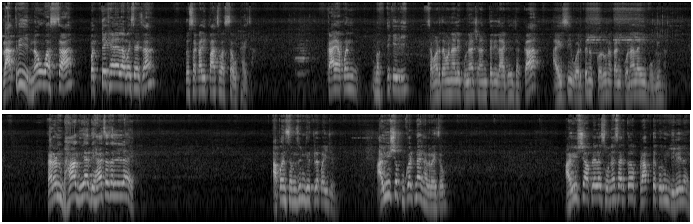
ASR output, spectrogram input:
रात्री नऊ वाजता पत्ते खेळायला बसायचा तो सकाळी पाच वाजता उठायचा. काय आपण भक्ती केली? समर्थ म्हणाले कुणाच्या अंतरी लागेल धक्का? आईसी वर्तणूक करू नका आणि कोणालाही बोलू नका. कारण भाग या देहाचा झालेला आहे. आपण समजून घेतलं पाहिजे. आयुष्य फुकट नाही घालवायचं हो. आयुष्य आपल्याला सोन्यासारखं प्राप्त करून दिलेलं आहे.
